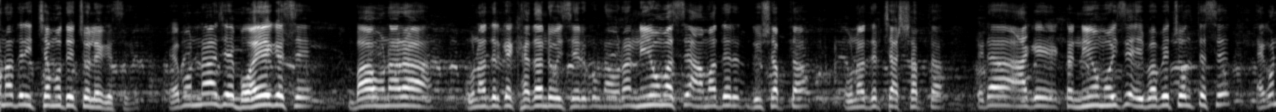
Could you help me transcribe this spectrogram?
ওনাদের ইচ্ছা মতে চলে গেছে। এমন না যে ভয়ে গেছে বা ওনারা ওনাদেরকে খেদানো হয়েছে এরকম না। ওনার নিয়ম আছে আমাদের দুই সপ্তাহ, ওনাদের চার সপ্তাহ। এটা আগে একটা নিয়ম হয়েছে, এইভাবে চলতেছে। এখন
